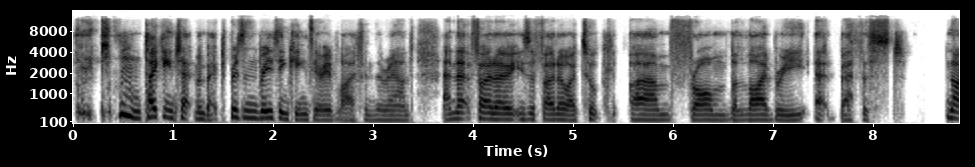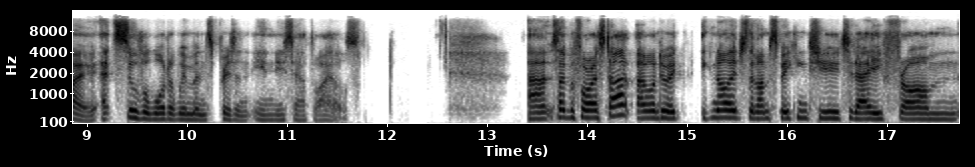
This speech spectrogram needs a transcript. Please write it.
Taking Chatman Back to Prison, Rethinking Theory of Life in the Round. And that photo is a photo I took um, from the library at Bathurst, no, at Silverwater Women's Prison in New South Wales. Uh, so before I start, I want to acknowledge that I'm speaking to you today from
